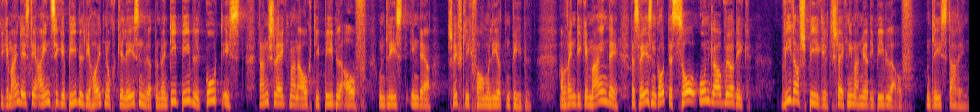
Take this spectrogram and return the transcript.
die Gemeinde ist die einzige Bibel, die heute noch gelesen wird. Und wenn die Bibel gut ist, dann schlägt man auch die Bibel auf und liest in der schriftlich formulierten Bibel. Aber wenn die Gemeinde das Wesen Gottes so unglaubwürdig widerspiegelt, schlägt niemand mehr die Bibel auf und liest darin.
